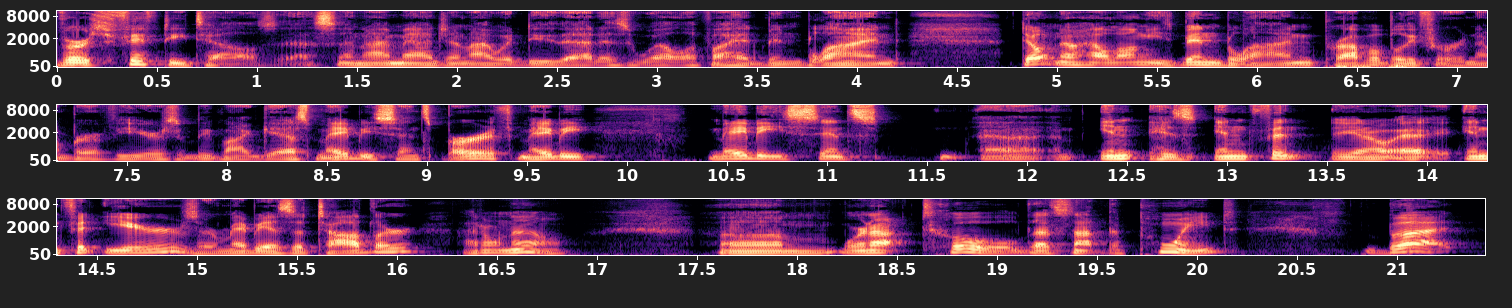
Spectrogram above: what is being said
verse 50 tells us. And I imagine I would do that as well if I had been blind. Don't know how long he's been blind, probably for a number of years would be my guess. Maybe since birth, maybe, maybe since uh, in his infant, you know, uh, infant years, or maybe as a toddler. I don't know. Um, we're not told. That's not the point. But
